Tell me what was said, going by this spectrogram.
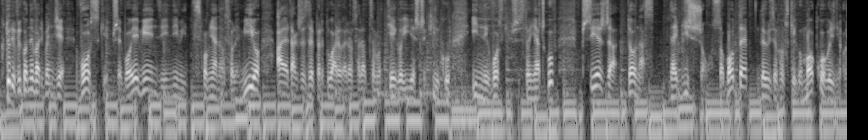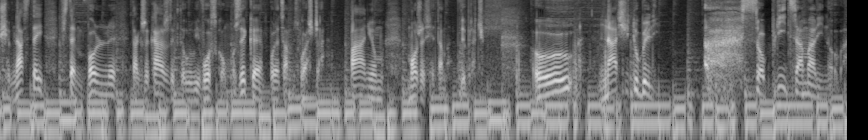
który wykonywać będzie włoskie przeboje, między innymi wspomniane o Sole Mio, ale także z repertuaru Erosa Ramazottiego i jeszcze kilku innych włoskich przystojniaczków. Przyjeżdża do nas najbliższą sobotę do Józefowskiego Moku o godzinie 18. Wstęp wolny, także każdy, kto lubi włoską muzykę, polecamy zwłaszcza paniom, może się tam wybrać. O, nasi tu byli. Ach, Soplica malinowa.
